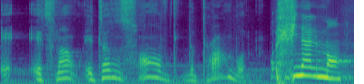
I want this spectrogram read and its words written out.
it, it's not, it doesn't solve the problem. Finalement,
